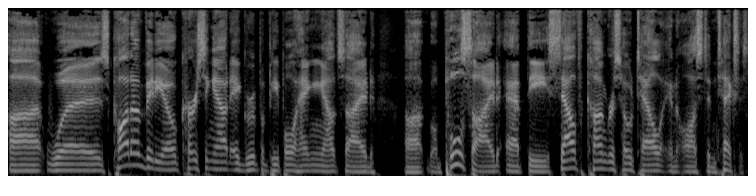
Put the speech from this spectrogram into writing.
uh, was caught on video cursing out a group of people hanging outside, uh, well, poolside at the South Congress Hotel in Austin, Texas.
